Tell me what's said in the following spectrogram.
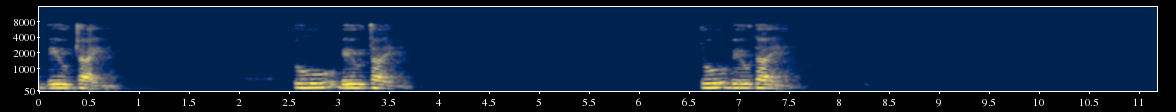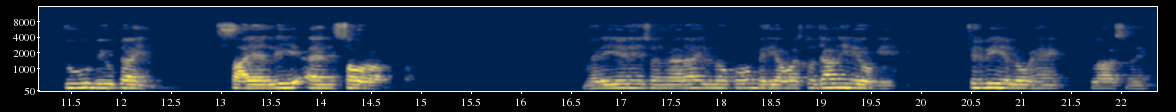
butane, 2 butane, 2 butane, 2 butane, Sayali and Saurabh. मेरी ये नहीं समझ में आ रहा इन लोगों को मेरी आवाज़ तो जा नहीं रही होगी। फिर भी ये लोग हैं क्लास में।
